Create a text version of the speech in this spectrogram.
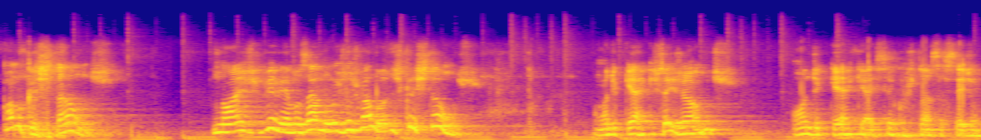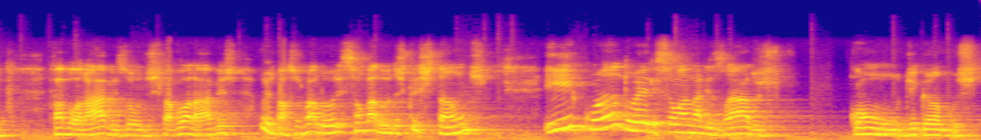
como cristãos, nós vivemos à luz dos valores cristãos. Onde quer que estejamos, onde quer que as circunstâncias sejam favoráveis ou desfavoráveis, os nossos valores são valores cristãos. E quando eles são analisados com, digamos,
